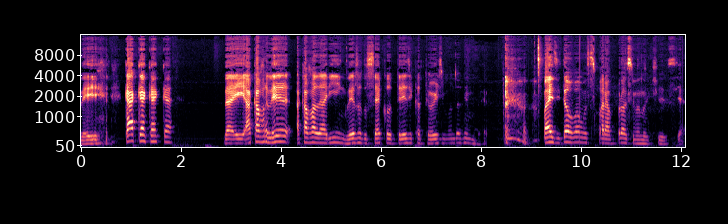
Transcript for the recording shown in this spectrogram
Daí. KKKK. Daí a cavaleira, a cavalaria inglesa do século 13 e 14 manda lembrar. Mas então vamos para a próxima notícia.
